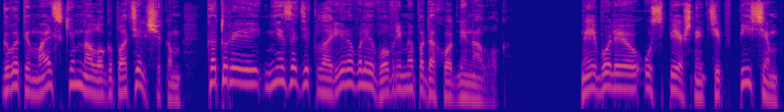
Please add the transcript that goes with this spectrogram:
гватемальским налогоплательщикам, которые не задекларировали вовремя подоходный налог. Наиболее успешный тип писем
